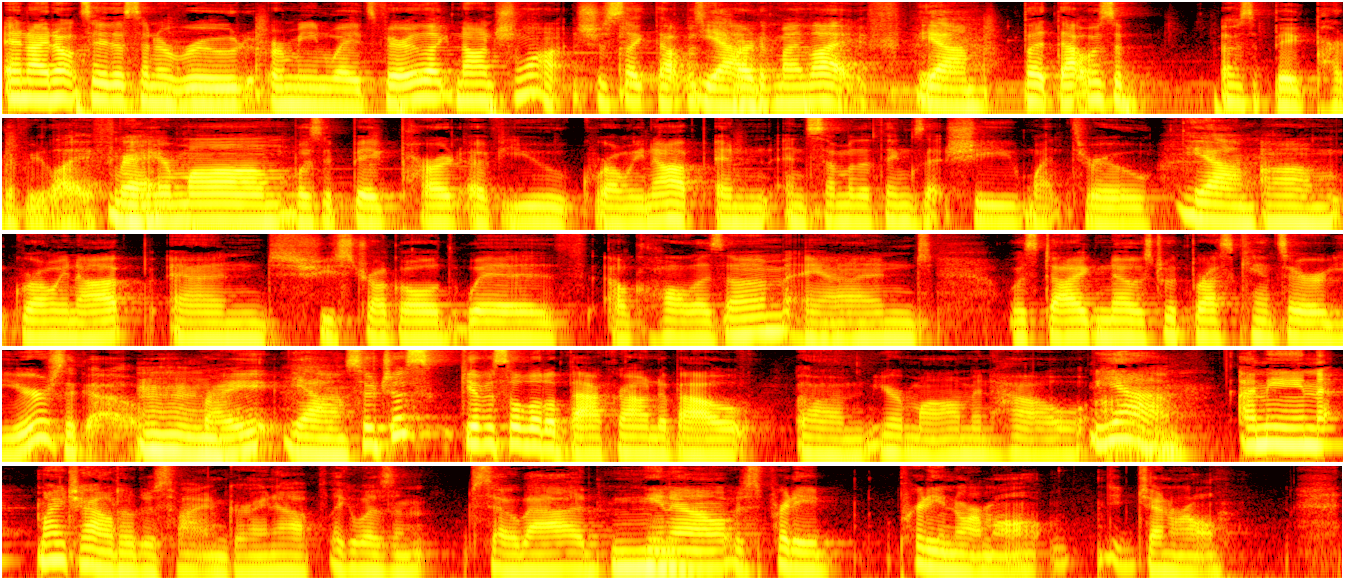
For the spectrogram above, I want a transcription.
and I don't say this in a rude or mean way. It's very like nonchalant. It's just like that was Yeah. part of my life. Yeah. But that was a that was a big part of your life. And Right. your mom was a big part of you growing up, and and some of the things that she went through. Yeah. um, growing up, and she struggled with alcoholism and was diagnosed with breast cancer years ago, right? Mm-hmm. Yeah. So just give us a little background about um, your mom and how. um, Yeah. I mean, my childhood was fine growing up. Like it wasn't so bad. You know, it was pretty pretty normal, general.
